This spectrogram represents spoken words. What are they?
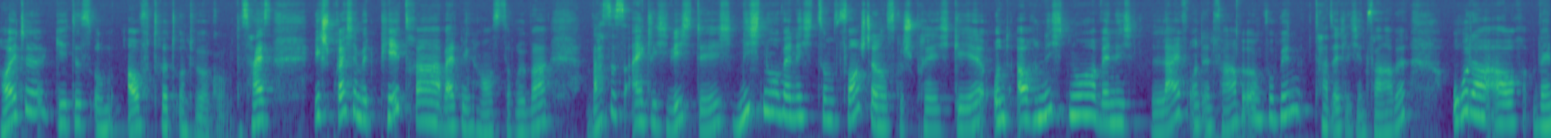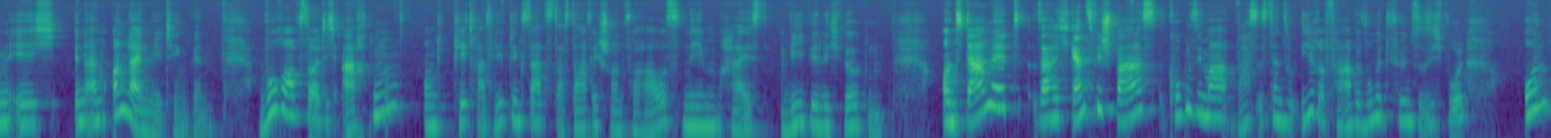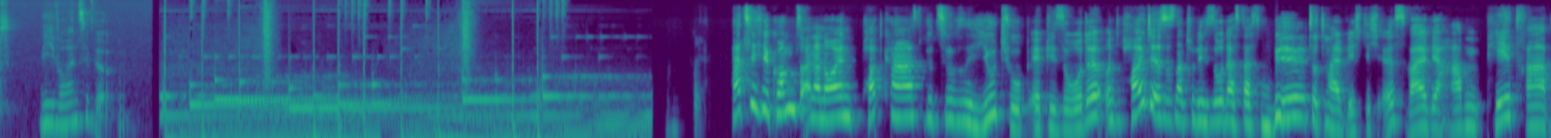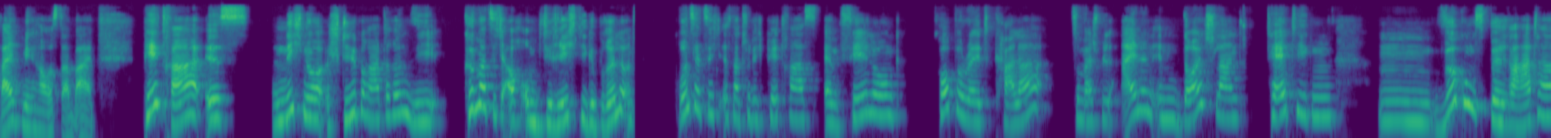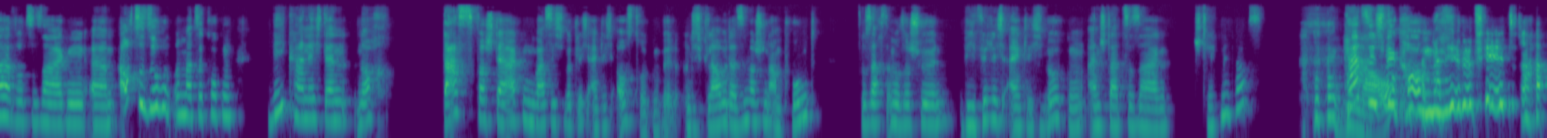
Heute geht es um Auftritt und Wirkung. Das heißt, ich spreche mit Petra Waldminghaus darüber, was ist eigentlich wichtig, nicht nur wenn ich zum Vorstellungsgespräch gehe und auch nicht nur, wenn ich live und in Farbe irgendwo bin, tatsächlich in Farbe, oder auch wenn ich in einem Online-Meeting bin. Worauf sollte ich achten? Und Petras Lieblingssatz, das darf ich schon vorausnehmen, heißt, wie will ich wirken? Und damit sage ich ganz viel Spaß. Gucken Sie mal, was ist denn so Ihre Farbe? Womit fühlen Sie sich wohl? Und wie wollen Sie wirken? Herzlich willkommen zu einer neuen Podcast- bzw. YouTube-Episode. Und heute ist es natürlich so, dass das Bild total wichtig ist, weil wir haben Petra Waldminghaus dabei. Petra ist nicht nur Stilberaterin, sie kümmert sich auch um die richtige Brille und Grundsätzlich ist natürlich Petras Empfehlung Corporate Color, zum Beispiel einen in Deutschland tätigen mh, hm, Wirkungsberater sozusagen ähm, aufzusuchen und mal zu gucken, wie kann ich denn noch das verstärken, was ich wirklich eigentlich ausdrücken will. Und ich glaube, da sind wir schon am Punkt. Du sagst immer so schön, wie will ich eigentlich wirken, anstatt zu sagen, steht mir das? genau. Herzlich willkommen, liebe Petra.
